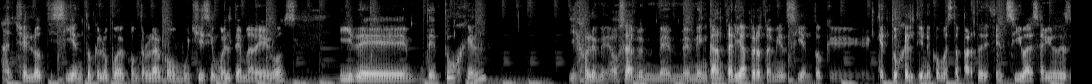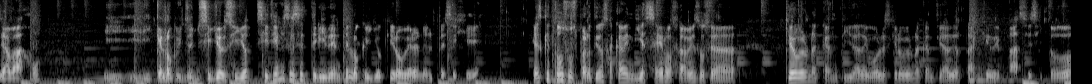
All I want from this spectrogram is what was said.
Ancelotti siento que lo puede controlar como muchísimo el tema de egos. Y de, de Tuchel, Híjole, o sea, me, encantaría, pero también siento que, que Tuchel tiene como esta parte defensiva de salir desde abajo. Y, que lo que si yo, si yo, si tienes ese tridente, lo que yo quiero ver en el PSG es que todos sus partidos acaben 10-0, ¿sabes? O sea, quiero ver una cantidad de goles, quiero ver una cantidad de ataque, de pases y todo,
